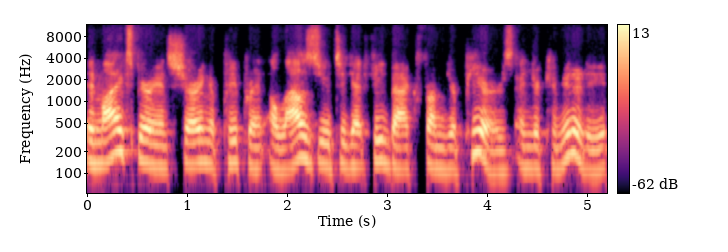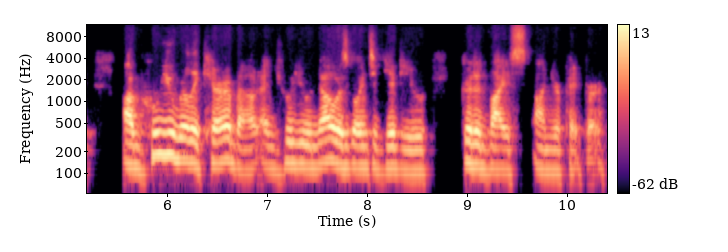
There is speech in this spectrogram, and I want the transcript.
in my experience, sharing a preprint allows you to get feedback from your peers and your community of who you really care about and who you know is going to give you good advice on your paper.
